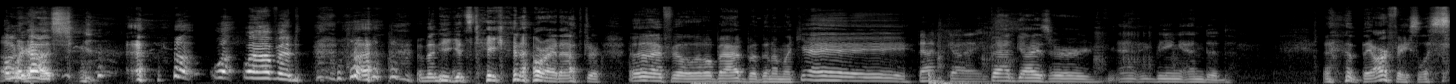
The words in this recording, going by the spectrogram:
"Oh Okay. my gosh, what what happened?" and then he gets taken out right after. And then I feel a little bad, but then I'm like, "Yay, bad guy. bad guys are being ended." they are faceless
